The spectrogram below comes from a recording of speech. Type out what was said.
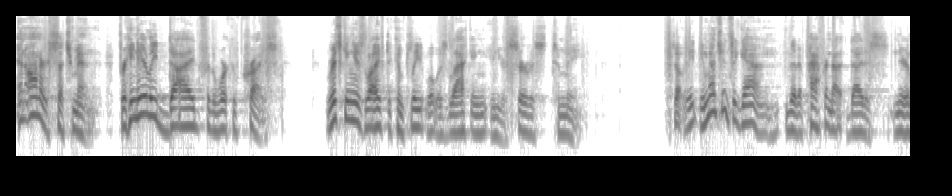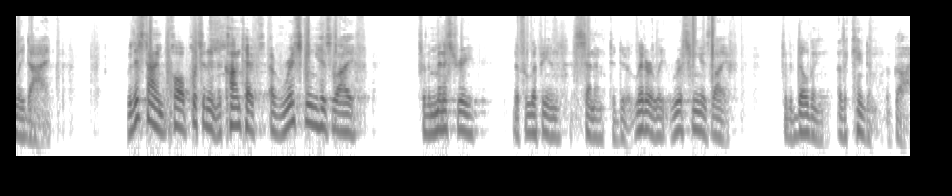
and honor such men, for he nearly died for the work of Christ, risking his life to complete what was lacking in your service to me. So he, mentions again that Epaphroditus nearly died. But this time, Paul puts it in the context of risking his life for the ministry the Philippians sent him to do. Literally, risking his life for the building of the kingdom of God.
